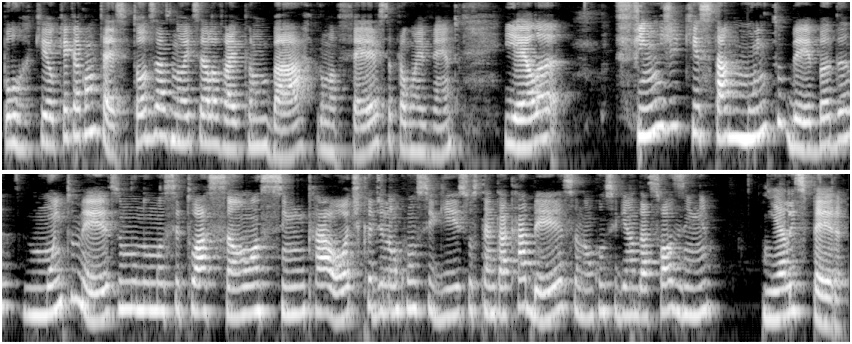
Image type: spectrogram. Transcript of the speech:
Porque o que que acontece? Todas as noites ela vai para um bar, para uma festa, para algum evento, e ela finge que está muito bêbada, muito mesmo, numa situação assim caótica de não conseguir sustentar a cabeça, não conseguir andar sozinha. E ela espera,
